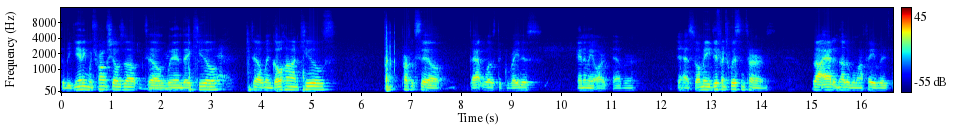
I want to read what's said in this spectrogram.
the beginning when Trunks shows up till when they kill till when Gohan kills Perfect Cell. That was the greatest anime arc ever. It has so many different twists and turns. But I'll add another one. My favorite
